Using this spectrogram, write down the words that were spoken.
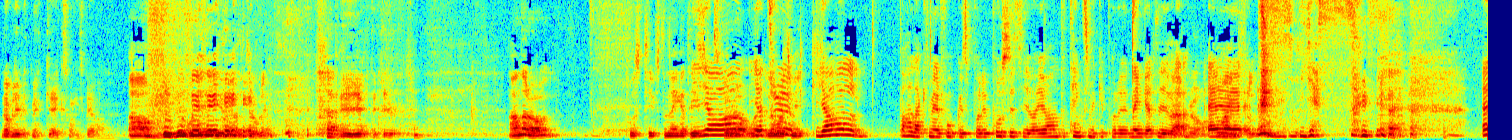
Det har blivit mycket X-Wing-spelande. Ja, och det är ju väldigt roligt. Det är jättekul. Anna då? Positivt och negativt förra Ja, året, jag eller året som gick? jag har, har lagt mer fokus på det positiva. Jag har inte tänkt så mycket på det negativa. Det bra. Eh, Mindfulness. yes! eh,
